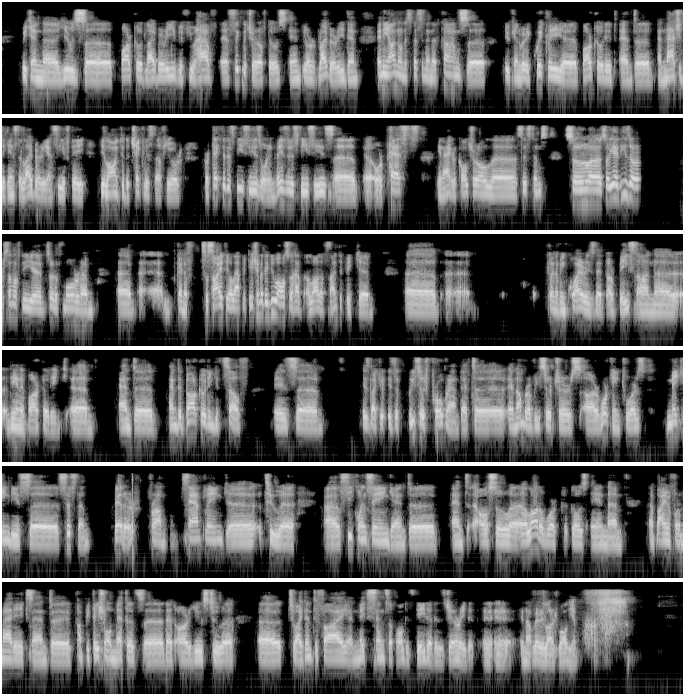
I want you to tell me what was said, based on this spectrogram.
we can uh, use barcode library. If you have a signature of those in your library, then any unknown specimen that comes, uh, you can very quickly uh, barcode it and uh, and match it against the library and see if they belong to the checklist of your protected species or invasive species uh, or pests in agricultural systems. So so yeah, these are some of the sort of more um, um, um, kind of societal application, but they do also have a lot of scientific um, uh, uh, kind of inquiries that are based on uh, DNA barcoding, um, and uh, and the barcoding itself is um, is like is a research program that uh, a number of researchers are working towards making this uh, system better from sampling uh, to uh, uh, sequencing and and also a lot of work goes in um, bioinformatics and computational methods that are used to uh, to identify and make sense of all this data that is generated in, in a very large volume.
